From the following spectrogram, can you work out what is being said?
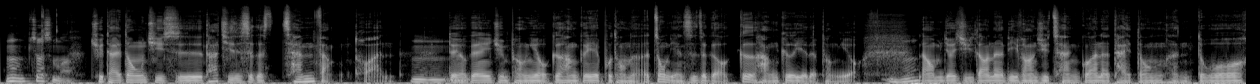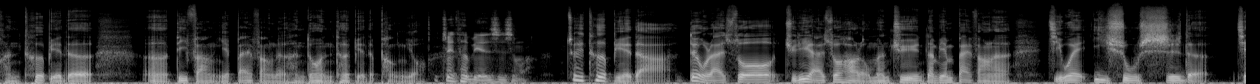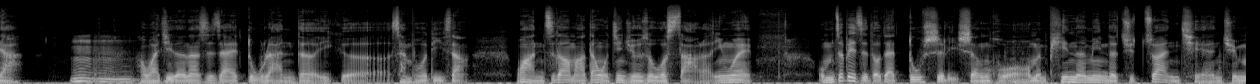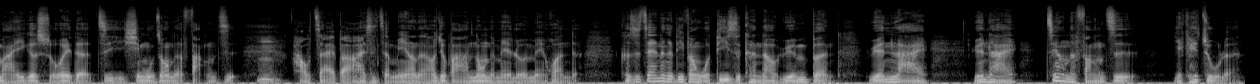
嗯，做什么？去台东，其实它其实是个参访团。嗯嗯，对，我跟一群朋友，各行各业不同的，重点是这个各行各业的朋友。嗯那我们就一起到那个地方去参观了台东很多很特别的呃地方，也拜访了很多很特别的朋友。最特别的是什么？最特别的啊，对我来说，举例来说好了，我们去那边拜访了几位艺术师的家。嗯嗯嗯，我还记得那是在都兰的一个山坡地上。哇，你知道吗？当我进去的时候，我傻了，因为我们这辈子都在都市里生活，我们拼了命的去赚钱，去买一个所谓的自己心目中的房子，嗯，豪宅吧，还是怎么样的，然后就把它弄得美轮美奂的。可是，在那个地方，我第一次看到，原本原来原来这样的房子也可以住人。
